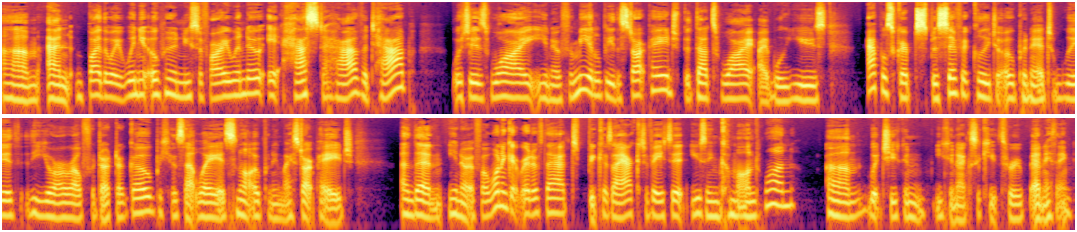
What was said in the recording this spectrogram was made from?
Um, and by the way, when you open a new Safari window, it has to have a tab, which is why, you know, for me, it'll be the start page, but that's why I will use AppleScript specifically to open it with the URL for DuckDuckGo, because that way it's not opening my start page. And then, you know, if I want to get rid of that because I activate it using Command 1, um, which you can you can execute through anything.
